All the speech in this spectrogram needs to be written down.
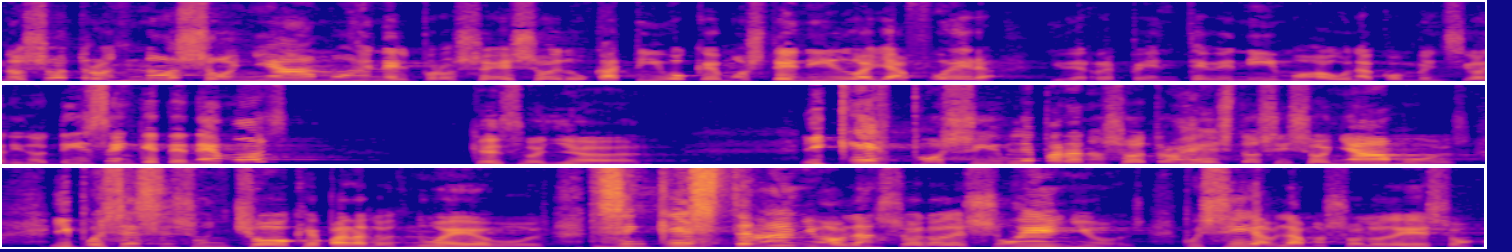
Nosotros no soñamos en el proceso educativo que hemos tenido allá afuera. Y de repente venimos a una convención y nos dicen que tenemos que soñar. ¿Y qué es posible para nosotros esto si soñamos? Y pues ese es un choque para los nuevos. Dicen, qué extraño, hablan solo de sueños. Pues sí, hablamos solo de eso,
